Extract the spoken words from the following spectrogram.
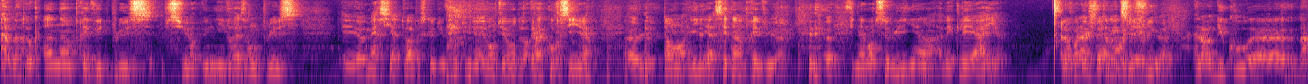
Ah bah. Donc un imprévu de plus sur une livraison de plus. Et euh, merci à toi parce que du coup tu viens éventuellement de raccourcir euh, le temps lié à cet imprévu. Euh, finalement ce lien avec les AI, Alors voilà, faire avec ce justement, flux. Alors du coup, ben,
